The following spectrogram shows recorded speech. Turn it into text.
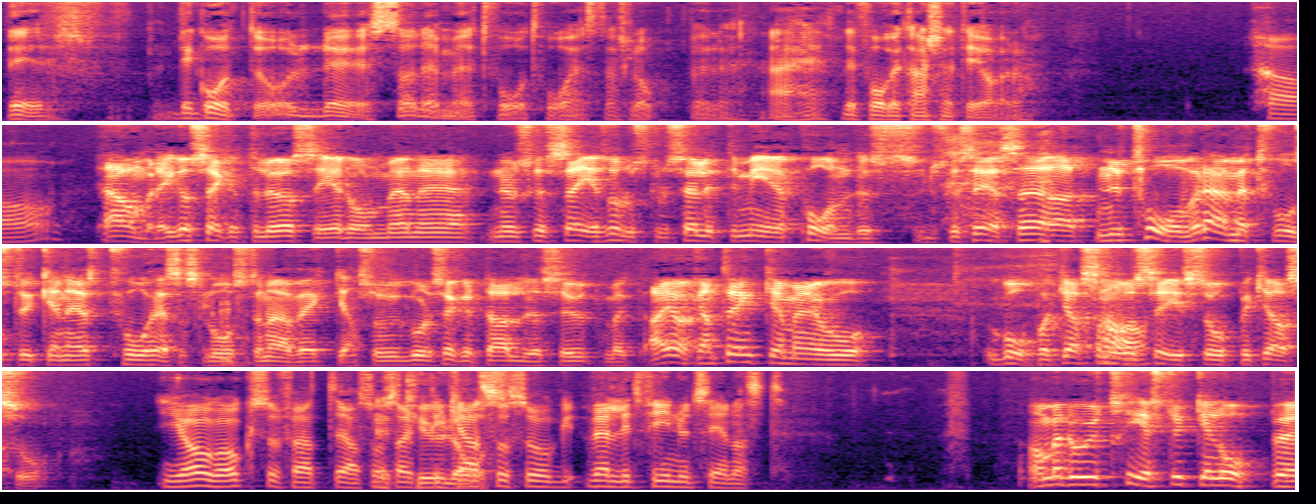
Det, det går inte att lösa det med två två hästars lopp eller? Nej, det får vi kanske inte göra. Ja. Ja men det går säkert att lösa Edon men eh, när du ska säga så då ska du säga lite mer pondus. Du ska säga så här att nu tar vi det här med två stycken tvåhästarslås den här veckan så går det säkert alldeles utmärkt. Ja, jag kan tänka mig att gå på Casanova ja. och Picasso. Jag också för att ja, som Ett sagt Picasso lås. såg väldigt fin ut senast. Ja men då är ju tre stycken lopp eh,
